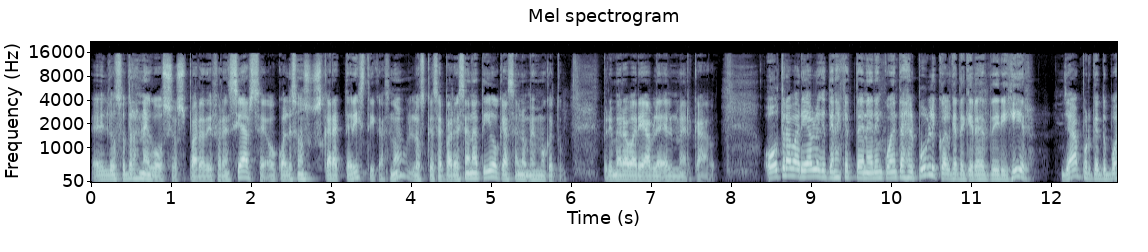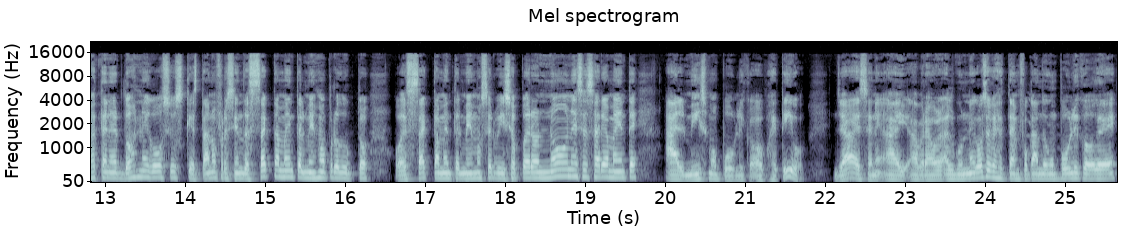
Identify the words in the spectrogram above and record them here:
eh, los otros negocios para diferenciarse o cuáles son sus características, ¿no? Los que se parecen a ti o que hacen lo mismo que tú. Primera variable, el mercado. Otra variable que tienes que tener en cuenta es el público al que te quieres dirigir, ¿ya? Porque tú puedes tener dos negocios que están ofreciendo exactamente el mismo producto o exactamente el mismo servicio, pero no necesariamente al mismo público objetivo. Ya Ese, hay, habrá algún negocio que se está enfocando en un público de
